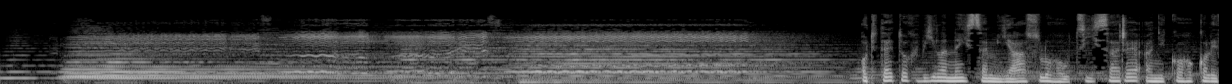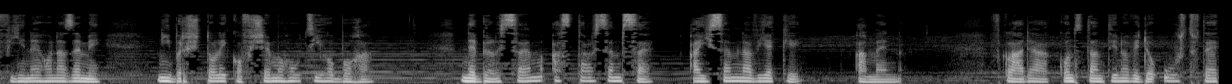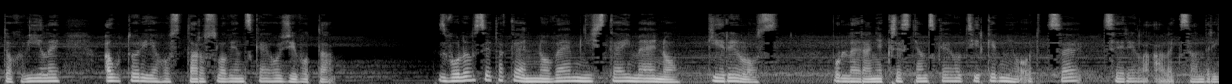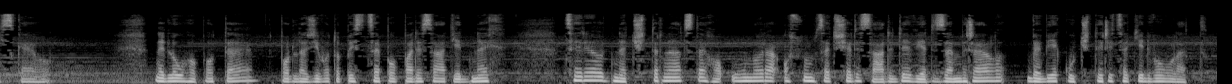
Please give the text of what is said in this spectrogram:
Od této chvíle nejsem já sluhou císaře ani kohokoliv jiného na zemi, nýbrž toliko všemohoucího Boha. Nebyl jsem a stal jsem se a jsem na věky. Amen. Vkládá Konstantinovi do úst v této chvíli autor jeho staroslověnského života. Zvolil si také nové mnižské jméno Kyrilos, podle raně křesťanského církevního otce Cyrila Alexandrijského. Nedlouho poté, podle životopisce po 50 dnech, Cyril dne 14. února 869 zemřel ve věku 42 let.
